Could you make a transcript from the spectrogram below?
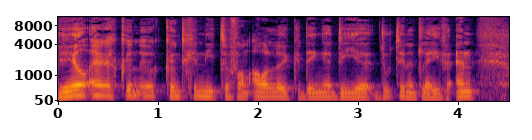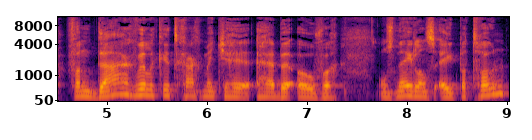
heel erg kun, eh, kunt genieten van alle leuke dingen die je doet in het leven. En vandaag wil ik het graag met je hebben over ons Nederlands eetpatroon.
